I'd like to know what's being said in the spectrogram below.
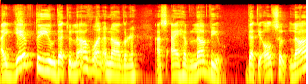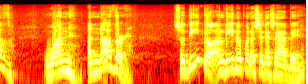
I give to you that you love one another as I have loved you. That you also love one another. So dito, ang linaw po na sinasabi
